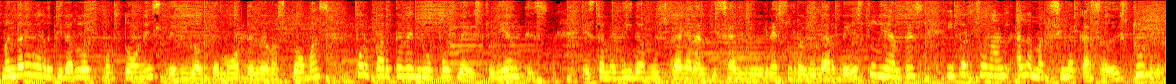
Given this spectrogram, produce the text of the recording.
mandaron a retirar los portones debido al temor de nuevas tomas por parte de grupos de estudiantes. Esta medida busca garantizar el ingreso regular de estudiantes y personal a la máxima casa de estudios.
